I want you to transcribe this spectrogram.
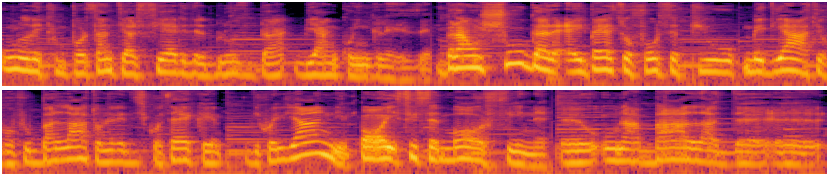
uno dei più importanti alfieri del blues bianco inglese. Brown Sugar è il pezzo forse più mediatico, più ballato ballato nelle discoteche di quegli anni. Poi Sister Morphine, eh, una ballad eh,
